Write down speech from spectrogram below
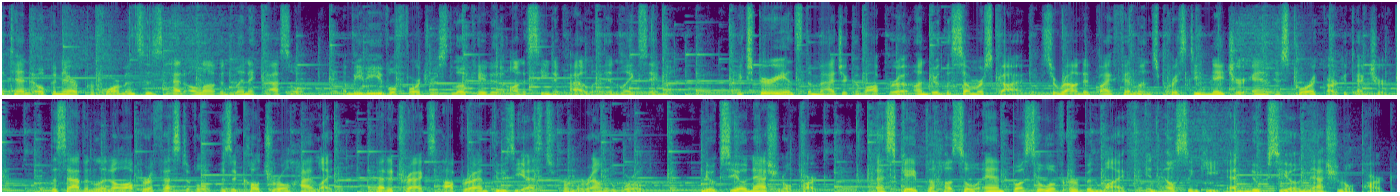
Attend open-air performances at Olavinlinna Castle, a medieval fortress located on a scenic island in Lake Saimaa. Experience the magic of opera under the summer sky, surrounded by Finland's pristine nature and historic architecture. The Savonlinna Opera Festival is a cultural highlight that attracts opera enthusiasts from around the world. Nuuksio National Park. Escape the hustle and bustle of urban life in Helsinki and Nuuksio National Park.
